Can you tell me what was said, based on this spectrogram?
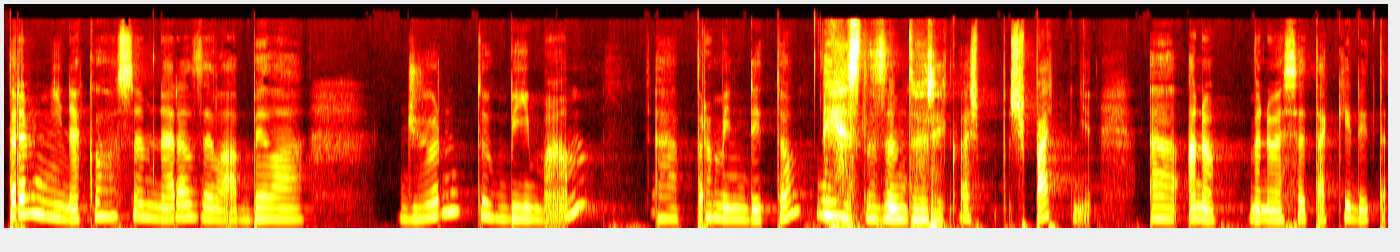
První, na koho jsem narazila, byla Journey to be mom, uh, promiň Dito, jestli jsem to řekla špatně. Uh, ano, jmenuje se taky Dita.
